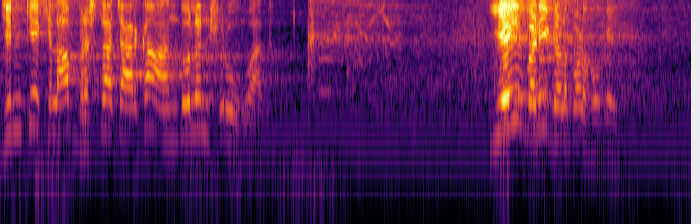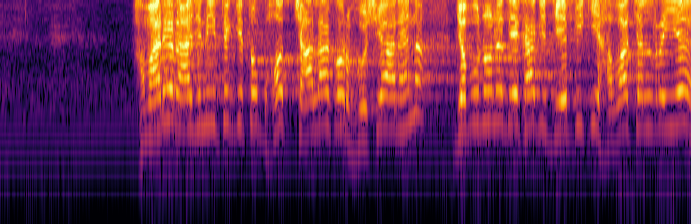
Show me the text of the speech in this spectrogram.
जिनके खिलाफ भ्रष्टाचार का आंदोलन शुरू हुआ था। यही बड़ी गड़बड़ हो गई। हमारे राजनीतिज्ञ तो बहुत चालाक और होशियार है ना। जब उन्होंने देखा कि जेपी की हवा चल रही है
